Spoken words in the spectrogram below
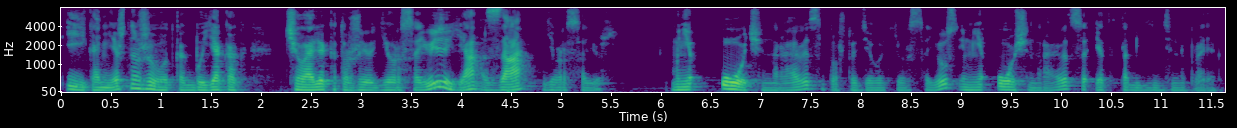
И, конечно же, вот как бы я как человек, который живет в Евросоюзе, я за Евросоюз. Мне очень нравится то, что делает Евросоюз, и мне очень нравится этот объединительный проект.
